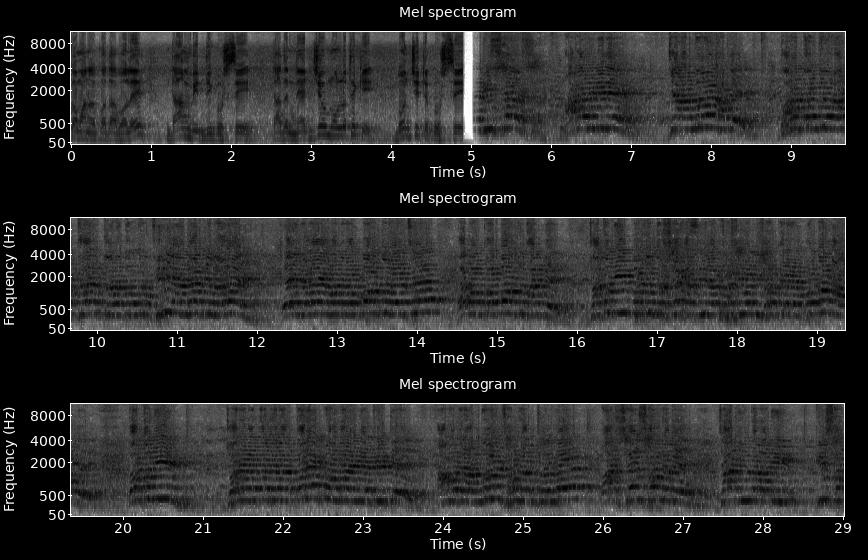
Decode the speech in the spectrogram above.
কমানোর কথা বলে দাম বৃদ্ধি করছে। তাদের ন্যায্য মূল্য থেকে বঞ্চিত করছে বিশ্বাস আগামী দিনে যে আন্দোলন হবে গণতন্ত্র রক্ষার গণতন্ত্র ফিরিয়ে আনার যে লড়াই এই লড়াই আমাদের অব্যাহত রয়েছে এবং অব্যাহত থাকবে যতদিন পর্যন্ত শেখ হাসিনার ফাঁসিবাদী সরকারের পতন না হবে ততদিন জননেতা যারা তারেক রহমানের নেতৃত্বে আমাদের আন্দোলন সংগ্রাম চলবে আর সেই সংগ্রামে জাতীয়তাবাদী কৃষক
